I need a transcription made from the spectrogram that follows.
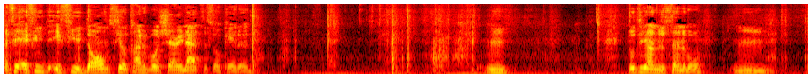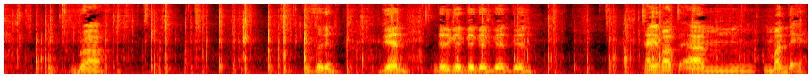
If you, if you if you don't feel comfortable sharing that, it's okay, dude. Mm. Totally understandable. Mm. Bruh. It's looking good. Good, good, good, good, good, good. Tell you about um Monday.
